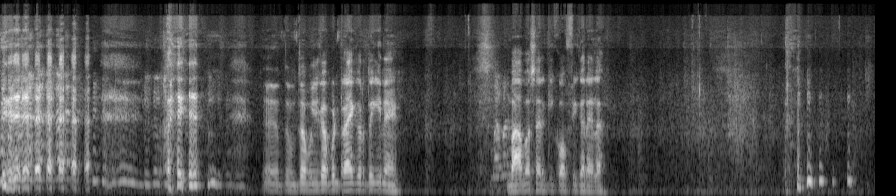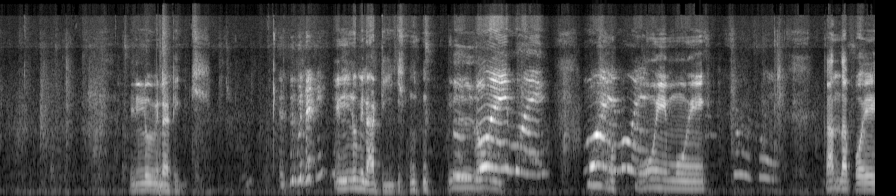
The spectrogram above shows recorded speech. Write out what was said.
तुमचा मुलगा पण ट्राय करतो की नाही? बाबा बाबासारखी कॉफी करायला. इल्लुमिनाटी इल्लुमिनाटी मोय मोय. कांदा पोहे.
